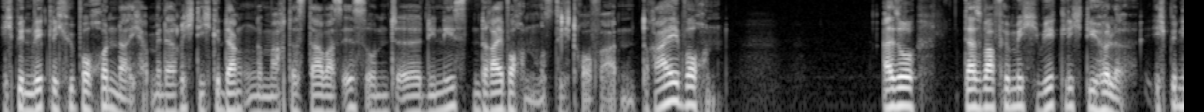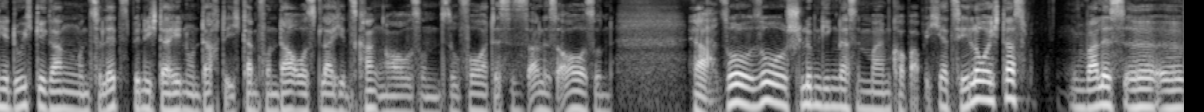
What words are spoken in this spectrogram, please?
ich bin wirklich Hypochonder. Ich habe mir da richtig Gedanken gemacht, dass da was ist und äh, die nächsten drei Wochen musste ich drauf warten. Drei Wochen. Also, das war für mich wirklich die Hölle. Ich bin hier durchgegangen und zuletzt bin ich dahin und dachte, ich kann von da aus gleich ins Krankenhaus und sofort, es ist alles aus und ja, so, so schlimm ging das in meinem Kopf ab. Ich erzähle euch das, weil es äh, äh,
